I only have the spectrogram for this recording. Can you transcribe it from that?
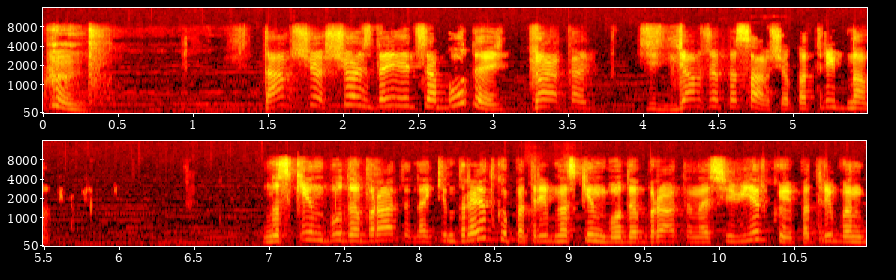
Там що, щось, здається, буде. Я вже писав, що потрібно. Ну, скін буде брати на кіндредку, потрібно скін буде брати на сівірку, і потрібен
